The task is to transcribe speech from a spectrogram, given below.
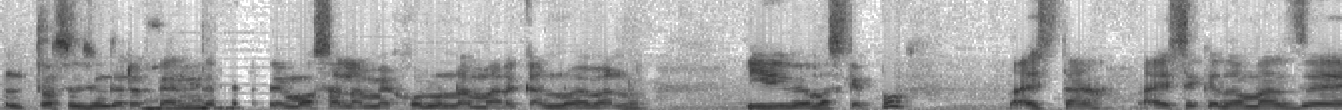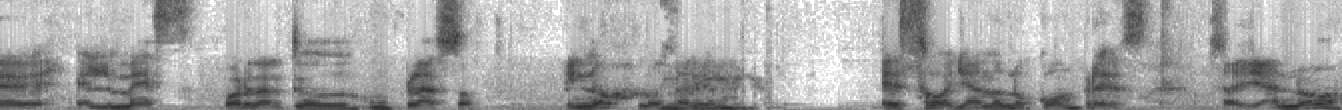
Entonces, de repente vemos a lo mejor una marca nueva, ¿no? Y vemos que, ¡pum! Ahí está, ahí se quedó más de el mes, por darte un, plazo. Y no, no salió. Eso ya no lo compres. O sea, ya no.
